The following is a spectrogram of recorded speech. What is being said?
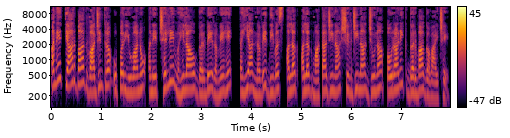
અને ત્યારબાદ વાજિંત્ર ઉપર યુવાનો અને છેલ્લે મહિલાઓ ગરબે રમે હે અહીંયા નવે દિવસ અલગ અલગ માતાજીના, શિવજીના, જૂના પૌરાણિક ગરબા ગવાય છે.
